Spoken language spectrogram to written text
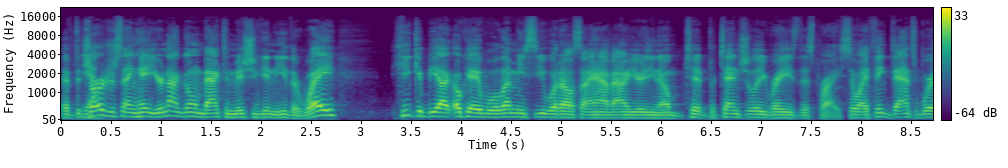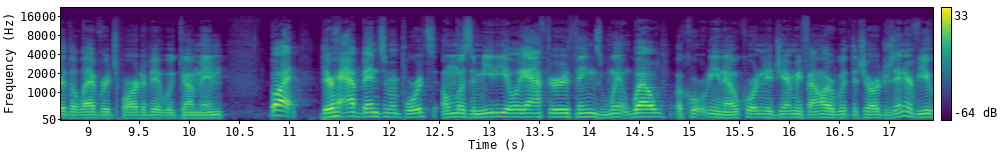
If the yeah. Chargers saying, hey, you're not going back to Michigan either way, he could be like, okay, well, let me see what else I have out here, you know, to potentially raise this price. So I think that's where the leverage part of it would come in. But there have been some reports almost immediately after things went well, according you know, according to Jeremy Fowler with the Chargers interview,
